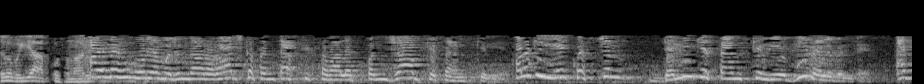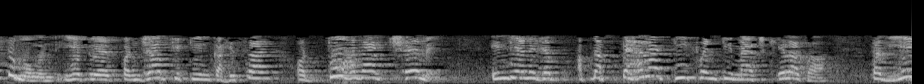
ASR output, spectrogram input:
चलो भैया आपको सुना हाय मैं हूँ बोरिया मजुमदार और आज का फैंटास्टिक सवाल है पंजाब के फैंस के लिए। हालाँकि ये क्वेश्चन दिल्ली के फैंस के लिए भी रेलिवेंट है। एट द मोमेंट ये प्लेयर पंजाब की टीम का हिस्सा है और 2006 में इंडिया ने जब अपना पहला टी मैच खेला था तब ये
